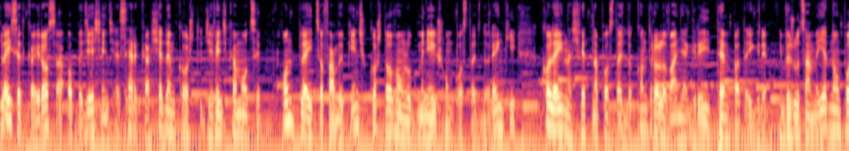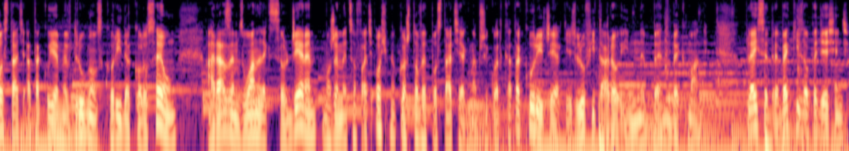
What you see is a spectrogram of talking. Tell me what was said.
Playset Kairosa OP10 SRK 7 koszt 9k mocy. On play cofamy 5 kosztową lub mniejszą postać do ręki. Kolejna świetna postać do kontrolowania gry i tempa tej gry. Wyrzucamy jedną postać, atakujemy w drugą z Corrida Colosseum, a razem z One Leg Soldierem możemy cofać 8 kosztowe postacie jak przykład Katakuri czy jakieś Luffy Taro i inne Ben Beckmany. Playset Rebeki z OP10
